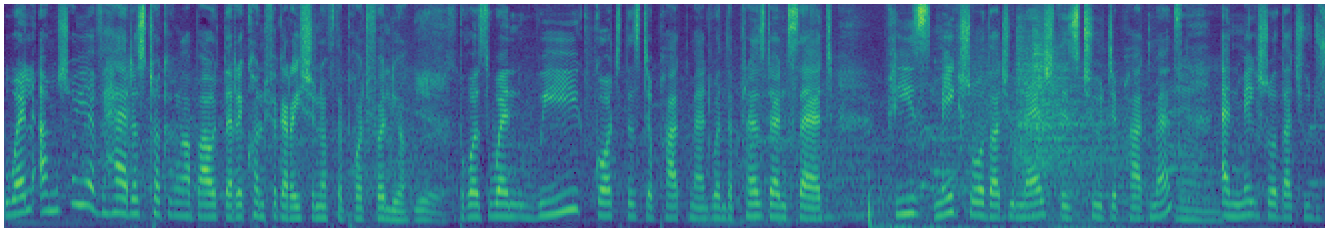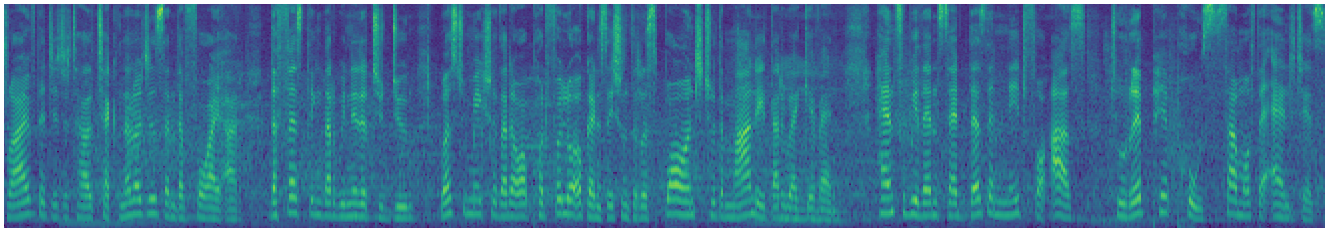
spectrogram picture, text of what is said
Well, I'm sure you have heard us talking about the reconfiguration of the portfolio. Yes. Because when we got this department, when the president said, please make sure that you merge these two departments Mm. and make sure that you drive the digital technologies and the 4IR. The first thing that we needed to do was to make sure that our portfolio organizations respond to the mandate that we are given. Hence, we then said there's a need for us to repurpose some of the entities.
